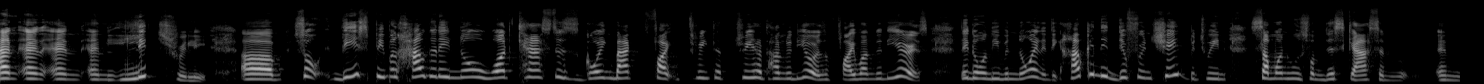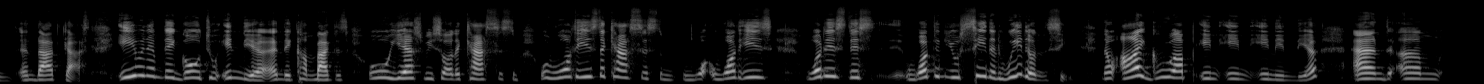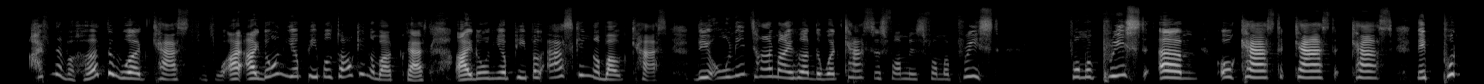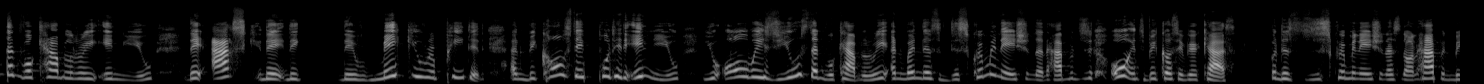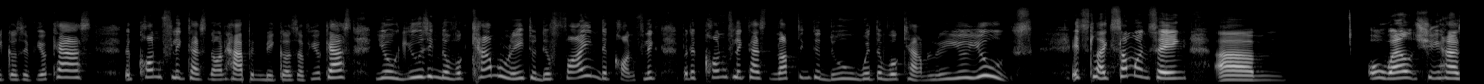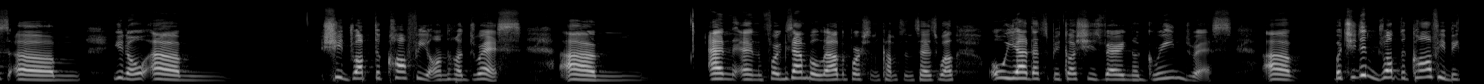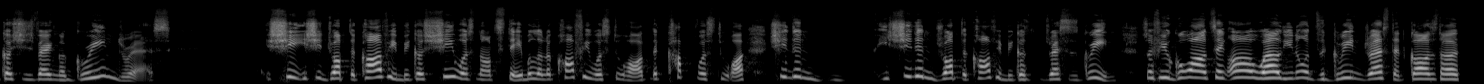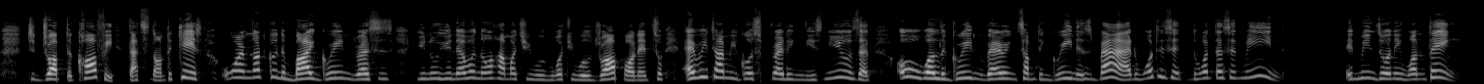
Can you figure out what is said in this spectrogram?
and and and and literally um, so these people how do they know what caste is going back five, three, 300 years or 500 years? They don't even know anything. How can they differentiate between someone who's from this caste and and and that caste? Even if they go to india and they come back this oh yes we saw the caste system. Well what is the caste system? What, what is what is this what did you see that we don't see? Now i grew up in in in india and um I've never heard the word caste before. I, I don't hear people talking about caste. I don't hear people asking about caste. The only time I heard the word caste is from is from a priest. From a priest, um, oh caste, caste, caste. They put that vocabulary in you. They ask they they they make you repeat it and because they put it in you you always use that vocabulary and when there's discrimination that happens oh it's because of your caste but the discrimination has not happened because of your caste. The conflict has not happened because of your caste. You're using the vocabulary to define the conflict, but the conflict has nothing to do with the vocabulary you use. It's like someone saying, um, oh, well, she has, um, you know, um, she dropped the coffee on her dress. Um, and and for example the other person comes and says well oh yeah that's because she's wearing a green dress uh, but she didn't drop the coffee because she's wearing a green dress. She she dropped the coffee because she was not stable and the coffee was too hot, the cup was too hot. She didn't she didn't drop the coffee because the dress is green. So if you go out saying, "Oh well, you know, it's the green dress that caused her to drop the coffee," that's not the case. Or I'm not going to buy green dresses. You know, you never know how much you will what you will drop on it. So every time you go spreading these news that, "Oh well, the green wearing something green is bad," what is it? What does it mean? It means only one thing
